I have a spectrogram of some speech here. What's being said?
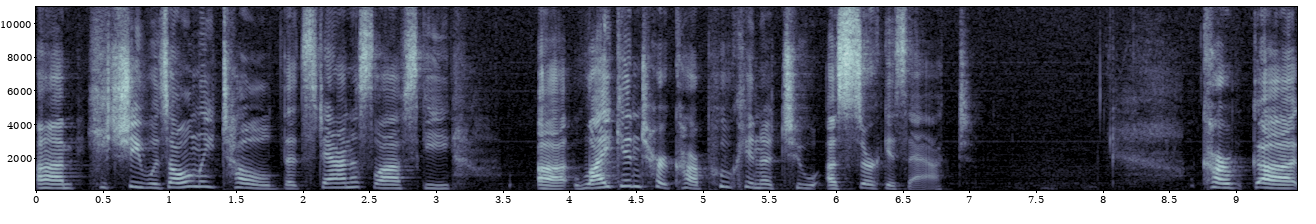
um, he, she was only told that Stanislavski uh, likened her Karpukhina to a circus act. Kar, uh,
